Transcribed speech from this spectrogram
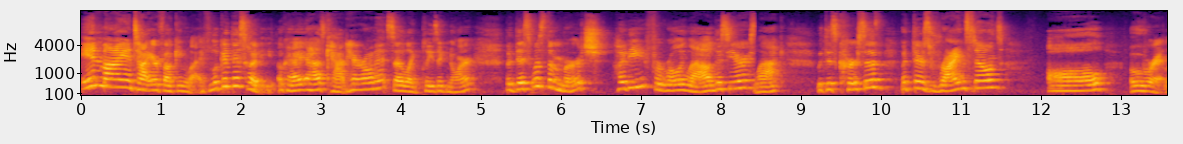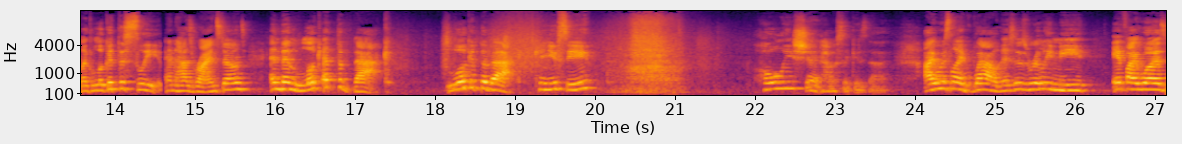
in my entire fucking life. Look at this hoodie, okay? It has cat hair on it, so like please ignore. But this was the merch hoodie for Rolling Loud this year. Black with this cursive, but there's rhinestones all over it. Like look at the sleeve and it has rhinestones. And then look at the back. Look at the back. Can you see? Holy shit, how sick is that? I was like, wow, this is really me if I was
